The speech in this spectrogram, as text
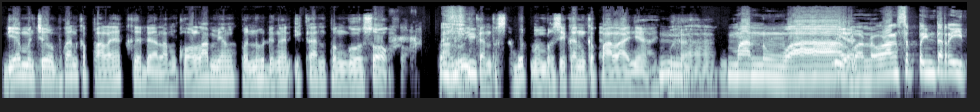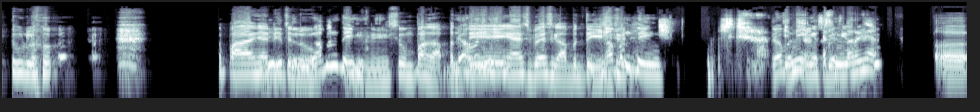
Dia mencelupkan kepalanya ke dalam kolam yang penuh dengan ikan penggosok. Lalu ikan tersebut membersihkan kepalanya. Hmm. Wah, manual, Iya. manual. orang sepinter itu loh. Kepalanya dicelup. Nggak penting. Ini sumpah Nggak penting. penting. SBS nggak penting. Gak penting. Gak Ini sebenarnya eh,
